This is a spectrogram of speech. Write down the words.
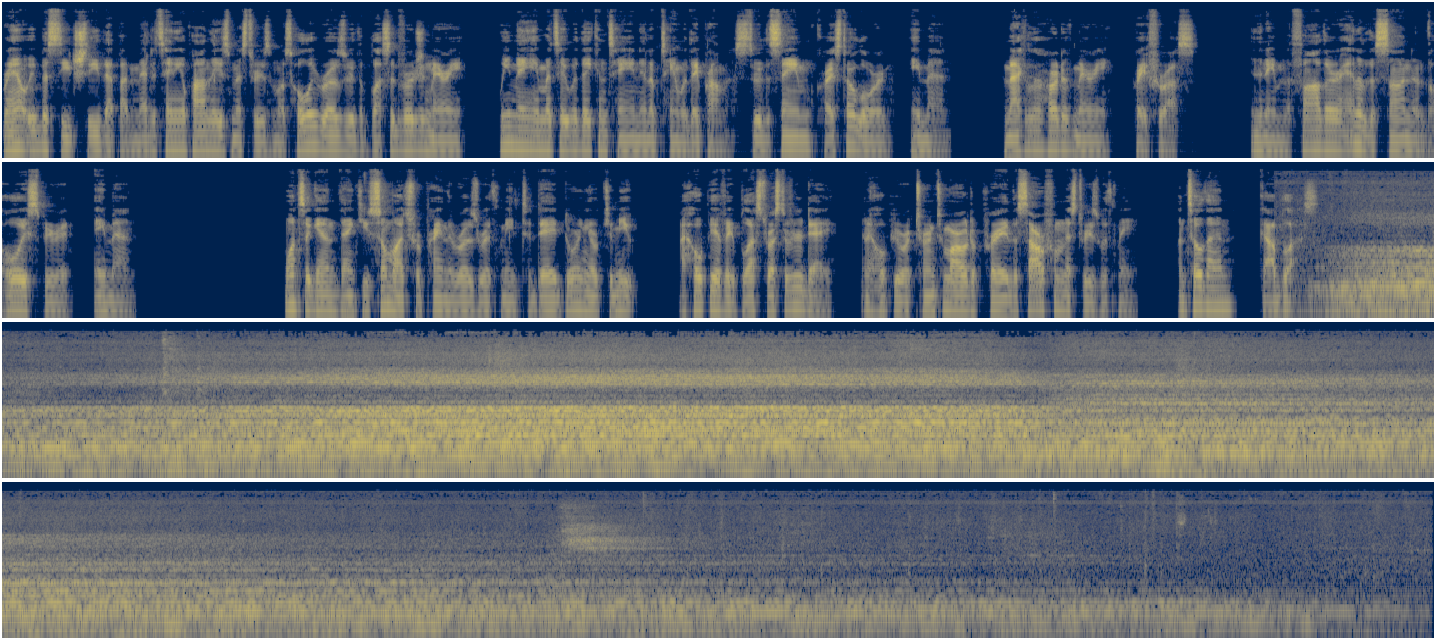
Grant, we beseech thee, that by meditating upon these mysteries of the most holy rosary the Blessed Virgin Mary, we may imitate what they contain and obtain what they promise. Through the same Christ our Lord. Amen. Immaculate Heart of Mary, pray for us. In the name of the Father, and of the Son, and of the Holy Spirit. Amen. Once again, thank you so much for praying the rosary with me today during your commute. I hope you have a blessed rest of your day, and I hope you'll return tomorrow to pray the sorrowful mysteries with me. Until then, God bless.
